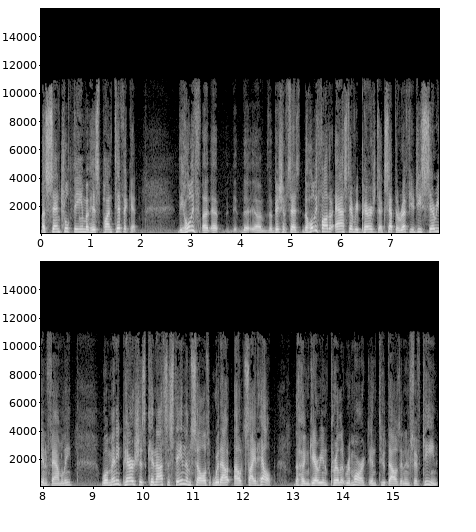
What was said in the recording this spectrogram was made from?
a central theme of his pontificate. The Holy uh, uh, the, uh, the bishop says the Holy Father asked every parish to accept the refugee Syrian family. Well, many parishes cannot sustain themselves without outside help. The Hungarian prelate remarked in 2015.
